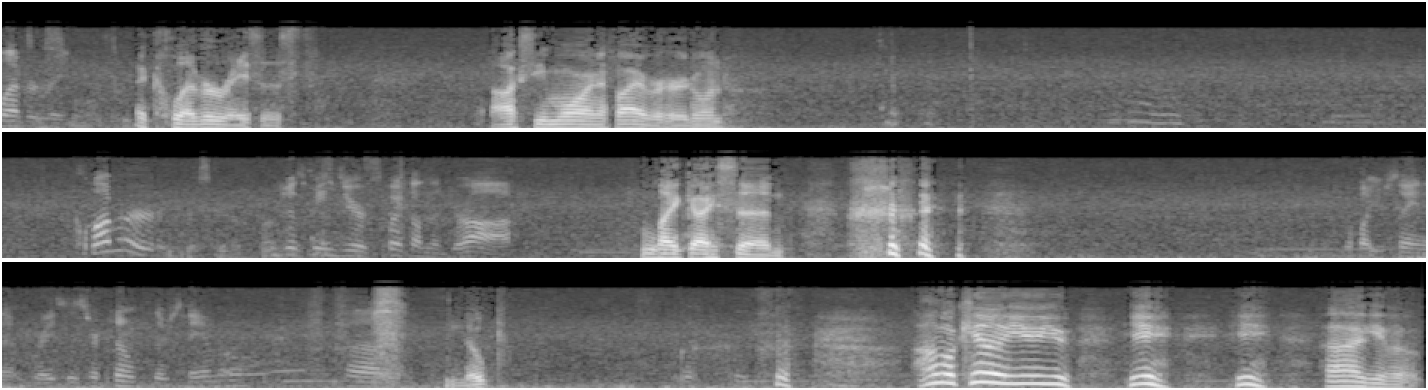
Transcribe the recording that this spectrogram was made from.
clever racist. A clever racist. Oxymoron if I ever heard one. Clever Risk it up. just means you're quick on the draw. Like I said. What you're saying that racists are known for their stamina. Um, nope. I'm gonna kill you, you, you, you. I give up.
